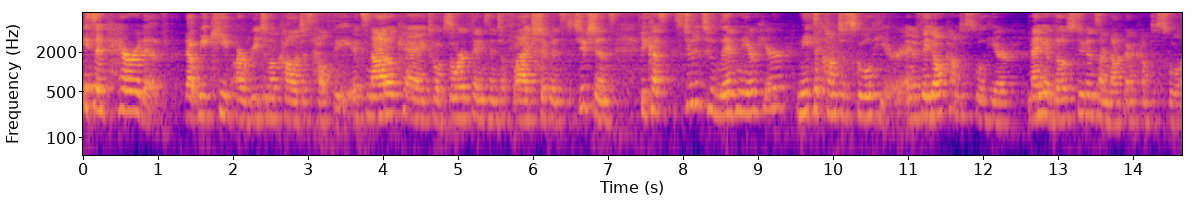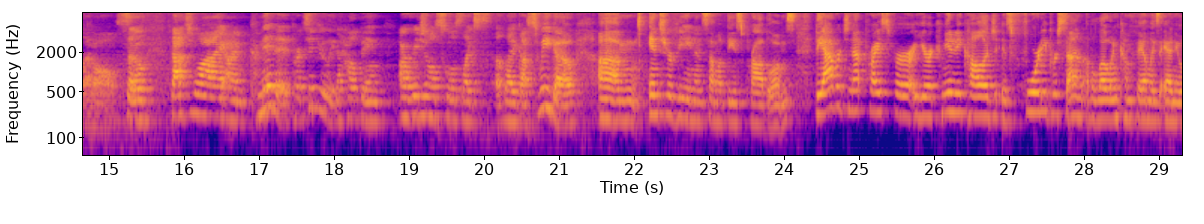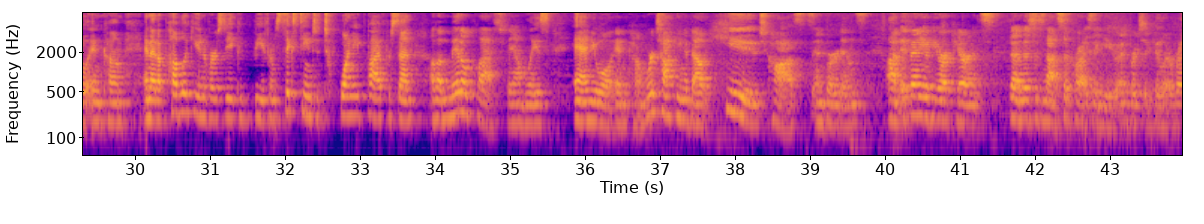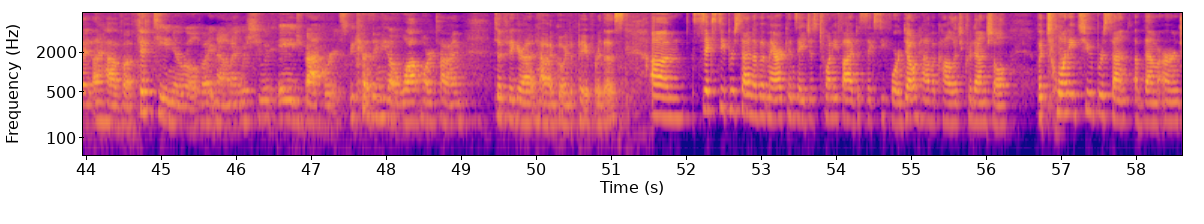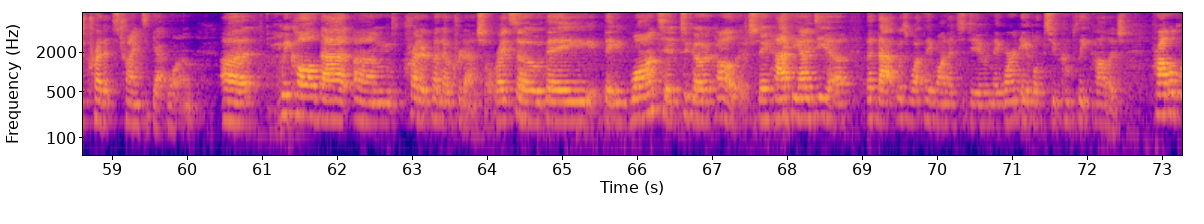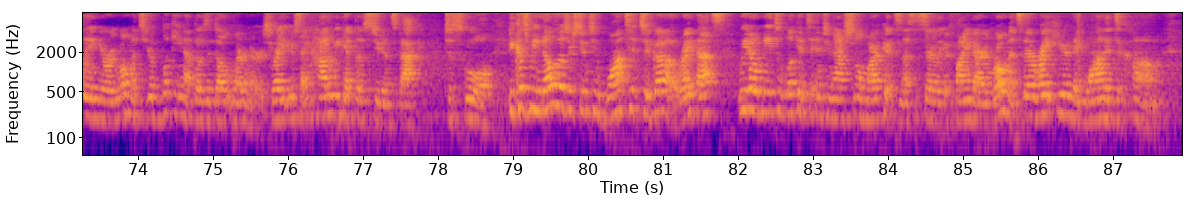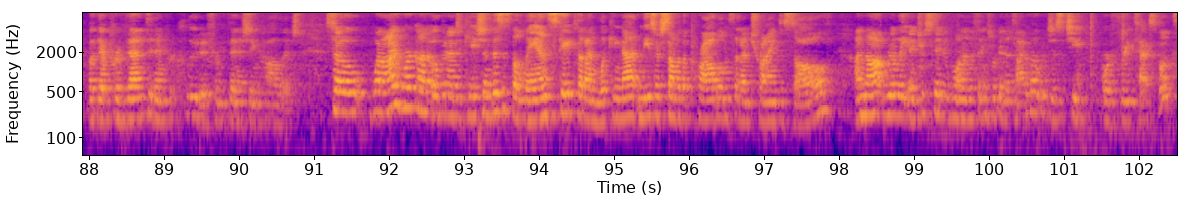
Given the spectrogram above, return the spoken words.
It's imperative that we keep our regional colleges healthy. It's not okay to absorb things into flagship institutions because students who live near here need to come to school here. And if they don't come to school here, many of those students are not going to come to school at all. So that's why I'm committed, particularly to helping our regional schools like, like Oswego um, intervene in some of these problems. The average net price for a year at community college is 40% of a low-income family's annual income, and at a public university, it could be from 16 to 25% of a middle-class family's annual income. We're talking about huge costs and burdens. Um, if any of you are parents, then this is not surprising you in particular, right? I have a 15-year-old right now, and I wish she would age backwards because they need a lot more time to figure out how I'm going to pay for this. 60% um, of Americans ages 25 to 64 don't have a college credential, but 22% of them earned credits trying to get one. Uh, we call that um, credit but no credential, right? So they, they wanted to go to college. They had the idea that that was what they wanted to do and they weren't able to complete college. Probably in your enrollments, you're looking at those adult learners, right? You're saying, how do we get those students back to school? Because we know those are students who wanted to go, right? That's, we don't need to look into international markets necessarily to find our enrollments. They're right here, they wanted to come, but they're prevented and precluded from finishing college. So when I work on open education, this is the landscape that I'm looking at, and these are some of the problems that I'm trying to solve. I'm not really interested in one of the things we're going to talk about, which is cheap or free textbooks.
